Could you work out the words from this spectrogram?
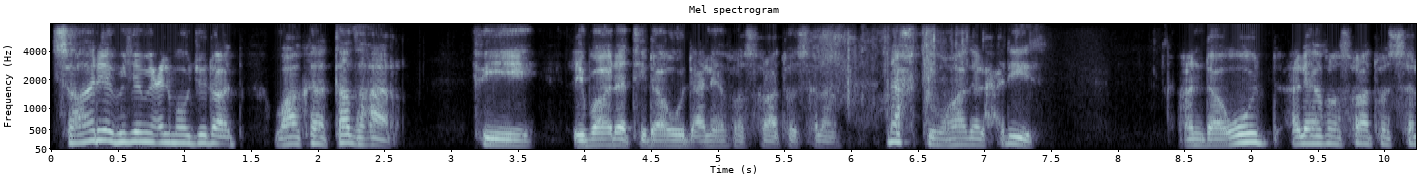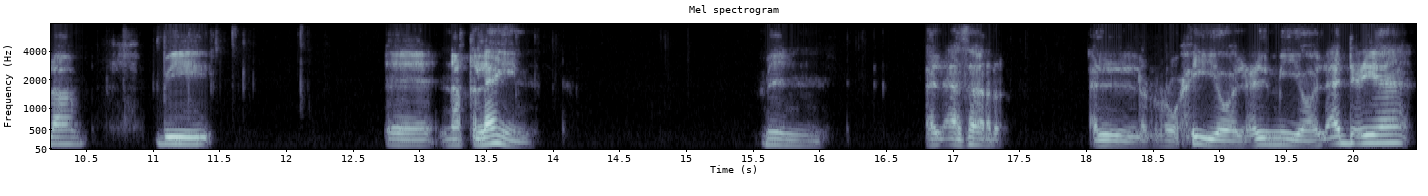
سارية في جميع الموجودات. وهكذا تظهر في عبادة داود عليه الصلاة والسلام. نختم هذا الحديث عن داود عليه الصلاة والسلام بنقلين من الأثر الروحية والعلمية والأدعية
